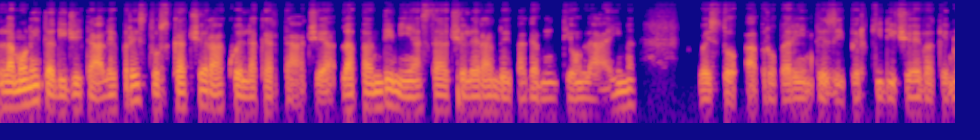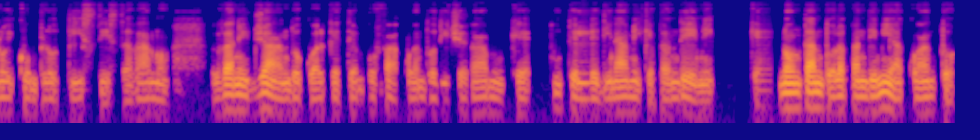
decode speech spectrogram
La moneta digitale presto scaccerà quella cartacea. La pandemia sta accelerando i pagamenti online. Questo apro parentesi per chi diceva che noi complottisti stavamo vaneggiando qualche tempo fa quando dicevamo che tutte le dinamiche pandemiche non tanto la pandemia quanto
